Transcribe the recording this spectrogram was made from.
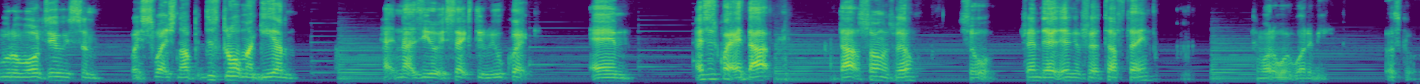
we'll reward you with some by switching up. Just drop my gear and hitting that zero to sixty real quick. Um, this is quite a dark, dark song as well. So, if anybody out there gives you a tough time, tomorrow won't worry me. Let's go.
